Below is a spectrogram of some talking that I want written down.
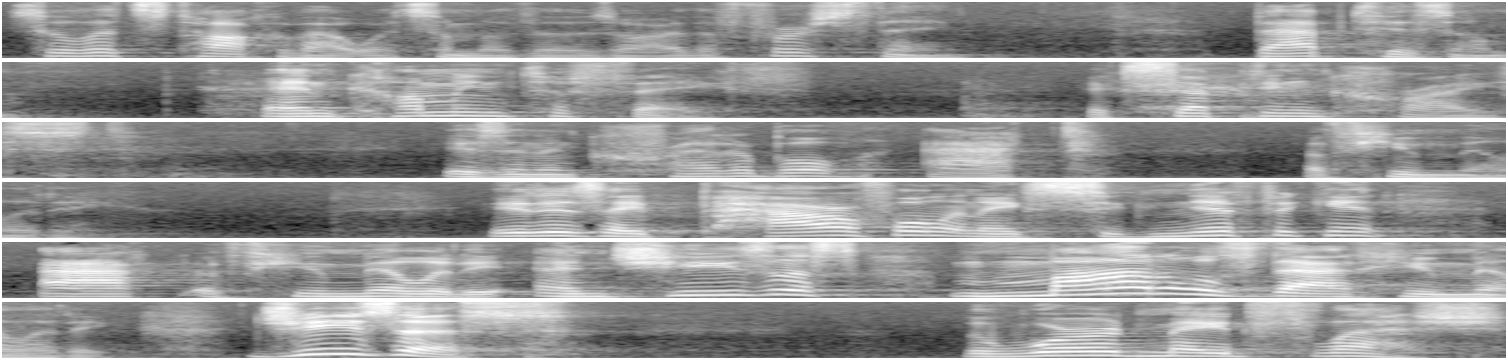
So let's talk about what some of those are. The first thing baptism and coming to faith, accepting Christ, is an incredible act of humility. It is a powerful and a significant act of humility. And Jesus models that humility. Jesus, the Word made flesh.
